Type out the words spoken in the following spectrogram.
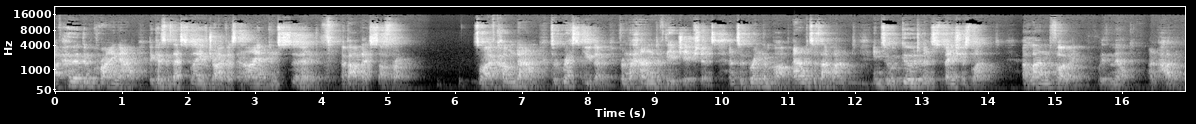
I've heard them crying out because of their slave drivers, and I am concerned about their suffering. So I have come down to rescue them from the hand of the Egyptians and to bring them up out of that land into a good and spacious land, a land flowing with milk and honey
